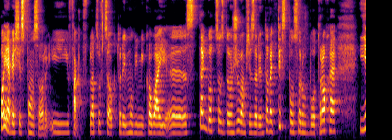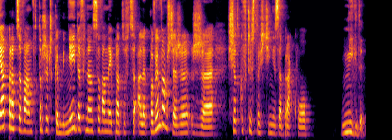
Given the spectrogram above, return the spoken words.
pojawia się sponsor. I fakt, w placówce, o której mówi Mikołaj, e, z tego co zdążyłam się zorientować, tych sponsorów było trochę. Ja pracowałam w troszeczkę mniej dofinansowanej placówce, ale powiem Wam szczerze, że środków czystości nie zabrakło Nigdy.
